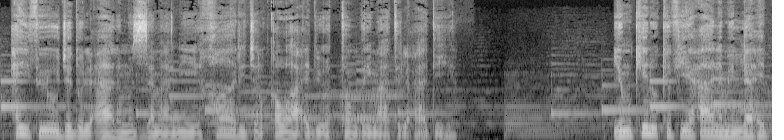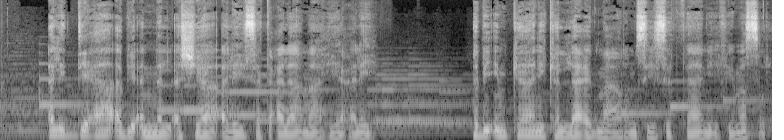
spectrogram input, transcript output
حيث يوجد العالم الزماني خارج القواعد والتنظيمات العادية. يمكنك في عالم اللعب الادعاء بأن الأشياء ليست على ما هي عليه. فبإمكانك اللعب مع رمسيس الثاني في مصر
